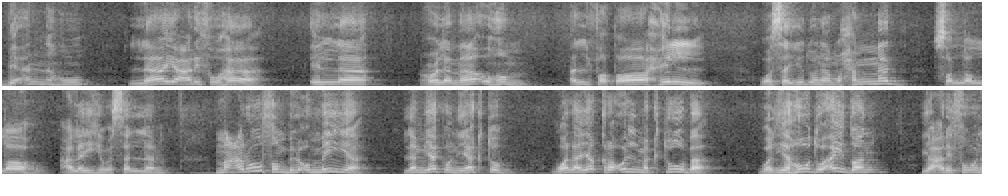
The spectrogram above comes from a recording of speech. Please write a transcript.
بأنه لا يعرفها إلا علماؤهم الفطاحل. وسيدنا محمد صلى الله عليه وسلم معروف بالأمية لم يكن يكتب ولا يقرأ المكتوب واليهود أيضا يعرفون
